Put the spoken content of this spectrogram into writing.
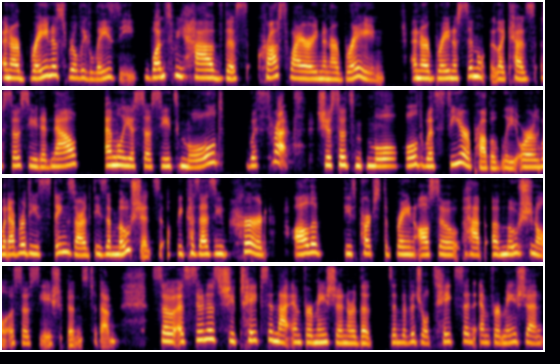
And our brain is really lazy. Once we have this cross wiring in our brain, and our brain assimil- like has associated now Emily associates mold with threat. She associates mold with fear, probably, or whatever these things are, these emotions. Because as you heard, all of these parts of the brain also have emotional associations to them. So as soon as she takes in that information or the, the individual takes in information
